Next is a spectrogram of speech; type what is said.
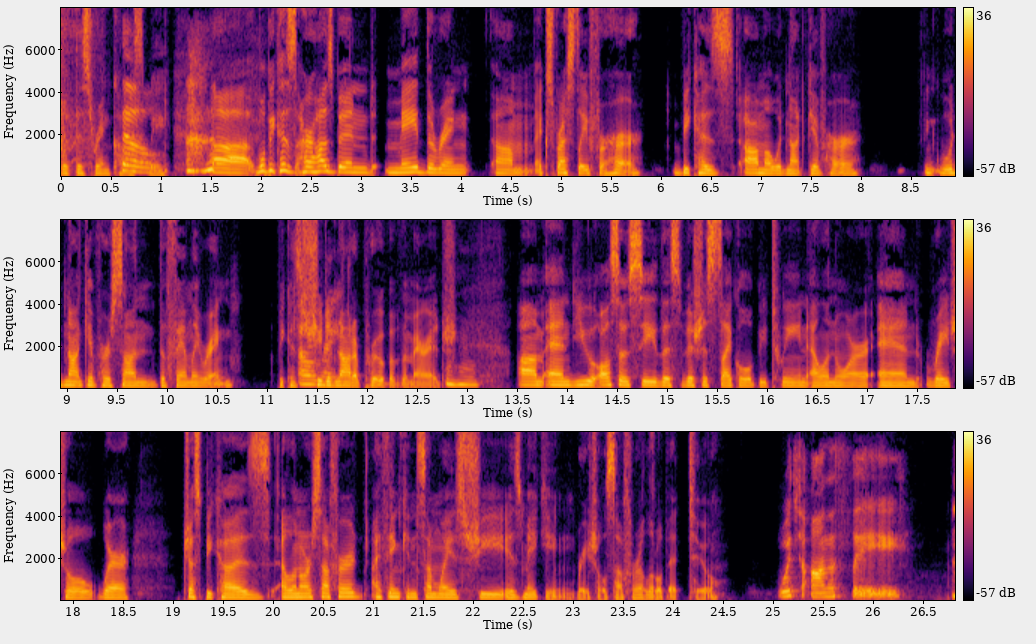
what this ring cost So- me." Uh, well, because her husband made the ring um, expressly for her, because Amma would not give her would not give her son the family ring because Oh, she did not approve of the marriage. Um, and you also see this vicious cycle between Eleanor and Rachel, where just because Eleanor suffered, I think in some ways she is making Rachel suffer a little bit too. which honestly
